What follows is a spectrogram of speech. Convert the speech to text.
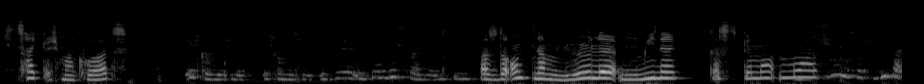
Ich zeig euch mal kurz. Ich komm nicht mit. Ich komm nicht mit. Ich will, ich will nichts verlieren. Nicht. Also da unten haben wir eine Höhle, eine Mine. Ganz mal. Ich will nicht lieber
